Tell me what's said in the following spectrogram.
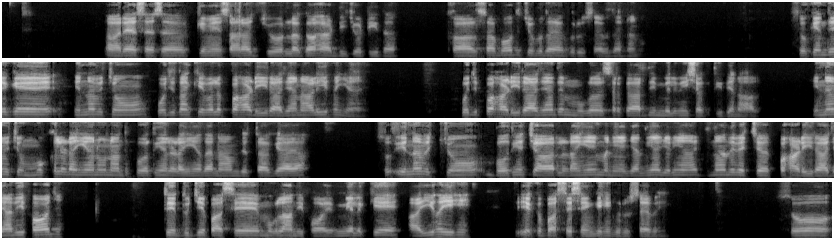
ਆਰਐਸਐਸ ਕਿਵੇਂ ਸਾਰਾ ਜ਼ੋਰ ਲੱਗਾ ਸਾਡੀ ਚੋਟੀ ਦਾ। ਖਾਲਸਾ ਬਹੁਤ ਚੁੱਭਦਾ ਹੈ ਗੁਰੂ ਸਾਹਿਬ ਦਾ ਇਹਨਾਂ ਨੂੰ। ਸੋ ਕਹਿੰਦੇ ਕਿ ਇਹਨਾਂ ਵਿੱਚੋਂ ਕੁਝ ਤਾਂ ਕੇਵਲ ਪਹਾੜੀ ਰਾਜਿਆਂ ਨਾਲ ਹੀ ਹੋਈਆਂ ਹੈ ਕੁਝ ਪਹਾੜੀ ਰਾਜਿਆਂ ਤੇ ਮੁਗਲ ਸਰਕਾਰ ਦੀ ਮਿਲਵੀਂ ਸ਼ਕਤੀ ਦੇ ਨਾਲ। ਇਹਨਾਂ ਵਿੱਚੋਂ ਮੁੱਖ ਲੜਾਈਆਂ ਨੂੰ ਅਨੰਦਪੁਰ ਦੀਆਂ ਲੜਾਈਆਂ ਦਾ ਨਾਮ ਦਿੱਤਾ ਗਿਆ ਆ। ਸੋ ਇਹਨਾਂ ਵਿੱਚੋਂ ਬਹੁਤੀਆਂ ਚਾਰ ਲੜਾਈਆਂ ਹੀ ਮੰਨੀਆਂ ਜਾਂਦੀਆਂ, ਜਿਹੜੀਆਂ ਜਿਨ੍ਹਾਂ ਦੇ ਵਿੱਚ ਪਹਾੜੀ ਰਾਜਿਆਂ ਦੀ ਫੌਜ ਤੇ ਦੂਜੇ ਪਾਸੇ ਮੁਗਲਾਂ ਦੀ ਫੌਜ ਮਿਲ ਕੇ ਆਈ ਹੋਈ ਸੀ ਤੇ ਇੱਕ ਪਾਸੇ ਸਿੰਘ ਹੀ ਗੁਰੂ ਸਾਹਿਬ ਹੀ ਸੋ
